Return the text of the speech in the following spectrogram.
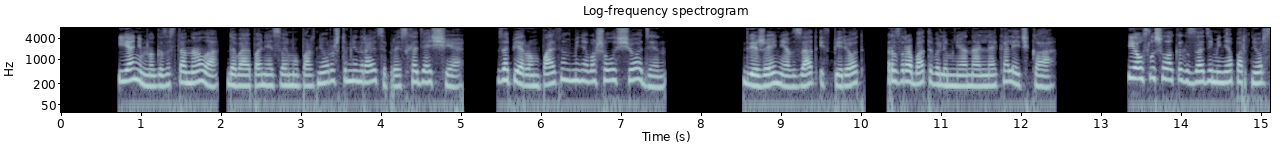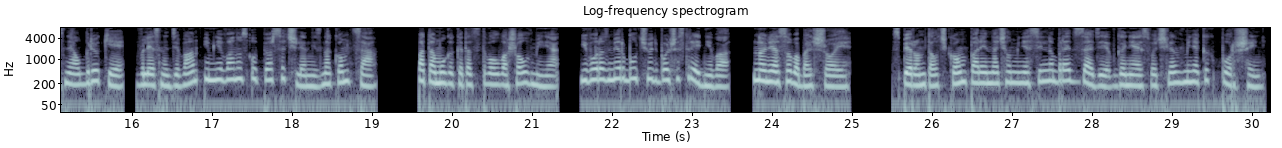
Я немного застонала, давая понять своему партнеру, что мне нравится происходящее. За первым пальцем в меня вошел еще один. Движения взад и вперед разрабатывали мне анальное колечко. Я услышала, как сзади меня партнер снял брюки, влез на диван, и мне в анус уперся член незнакомца. Потому как этот ствол вошел в меня, его размер был чуть больше среднего, но не особо большой. С первым толчком парень начал меня сильно брать сзади, вгоняя свой член в меня как поршень.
